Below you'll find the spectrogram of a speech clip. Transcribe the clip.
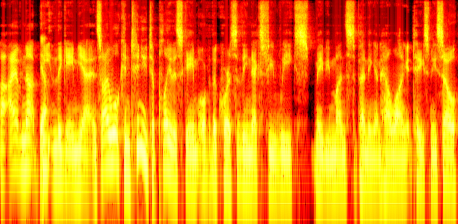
Uh, I have not Yep. beaten the game yet, and so I will continue to play this game over the course of the next few weeks, maybe months, depending on how long it takes me. So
